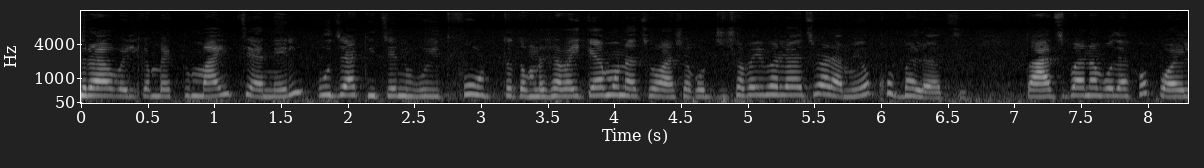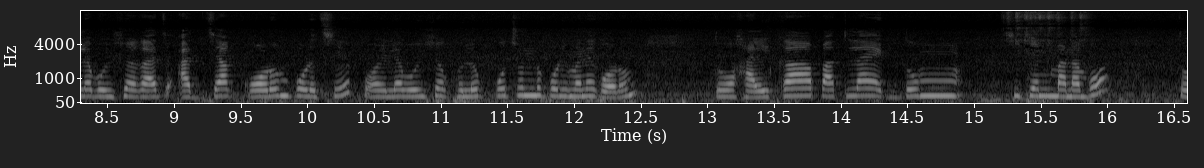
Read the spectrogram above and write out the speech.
বন্ধুরা welcome back to my channel Puja kitchen with food তো তোমরা সবাই কেমন আছো? আশা করছি সবাই ভালো আছো আর আমিও খুব ভালো আছি। তো আজ বানাবো দেখো পয়লা বৈশাখ আজ। আজ যা গরম পড়েছে, পয়লা বৈশাখ হলেও প্রচণ্ড পরিমাণে গরম। তো হালকা পাতলা একদম চিকেন বানাবো। তো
